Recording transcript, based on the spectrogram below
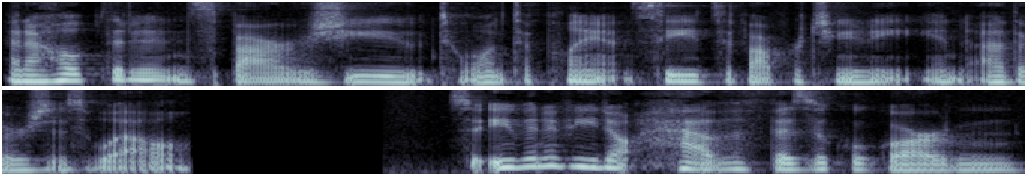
And I hope that it inspires you to want to plant seeds of opportunity in others as well. So even if you don't have a physical garden,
